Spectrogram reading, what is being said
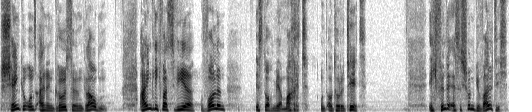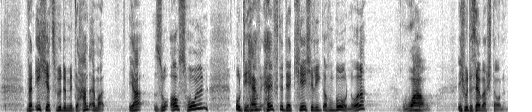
schenke uns einen größeren Glauben. Eigentlich, was wir wollen, ist doch mehr Macht und Autorität. Ich finde, es ist schon gewaltig, wenn ich jetzt würde mit der Hand einmal ja, so ausholen und die Hälfte der Kirche liegt auf dem Boden, oder? Wow, ich würde selber staunen.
